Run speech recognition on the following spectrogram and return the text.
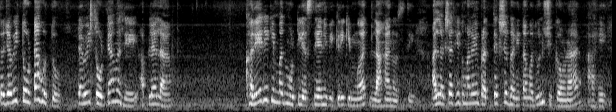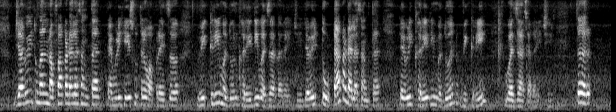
तर ज्यावेळी तोटा होतो त्यावेळी तोट्यामध्ये आपल्याला खरेदी किंमत मोठी असते आणि विक्री किंमत लहान असते. आलं लक्षात? हे तुम्हाला मी प्रत्यक्ष गणितामधून शिकवणार आहे. ज्यावेळी तुम्हाला नफा काढायला सांगतात त्यावेळी हे सूत्र वापरायचं. विक्रीमधून खरेदी वजा करायची. ज्यावेळी तोटा काढायला सांगतात त्यावेळी खरेदीमधून विक्री वजा करायची. तर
